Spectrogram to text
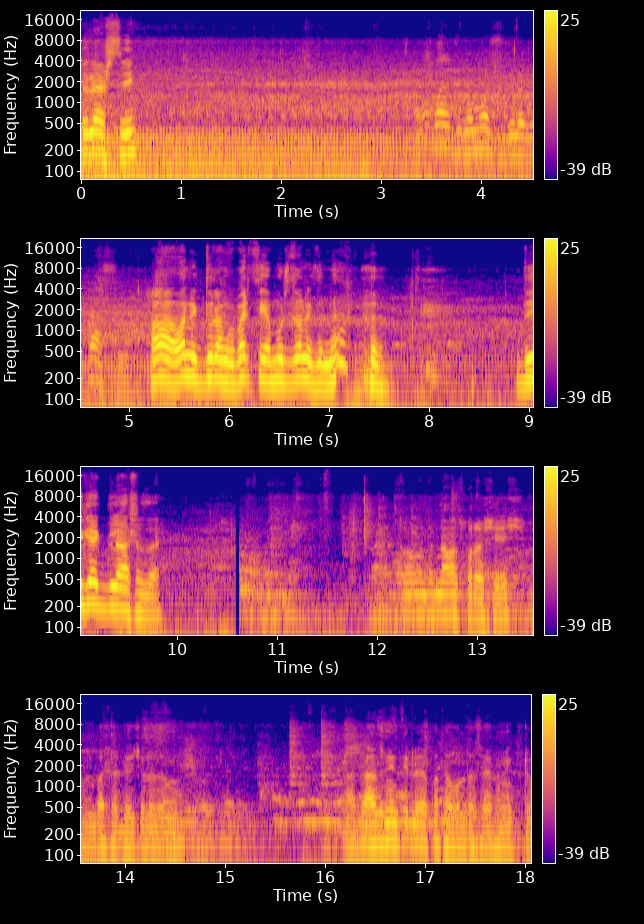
চলে আসছি। হ্যাঁ অনেক দূর আমাকে বাড়ি থেকে মসজিদ অনেক দূর না? দুই এক দিলে আসা যায়। তো আমাদের নামাজ পড়া শেষ বাসা দিয়ে চলে যাব। আর রাজনীতি লয়ে কথা বলতেছে এখন একটু।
